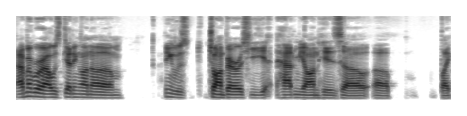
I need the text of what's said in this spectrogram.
I remember I was getting on, um, I think it was John Barrows. He had me on his, uh, uh, like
